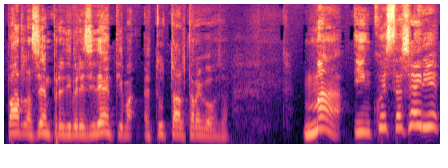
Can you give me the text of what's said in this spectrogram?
parla sempre di presidenti, ma è tutt'altra cosa. Ma in questa serie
